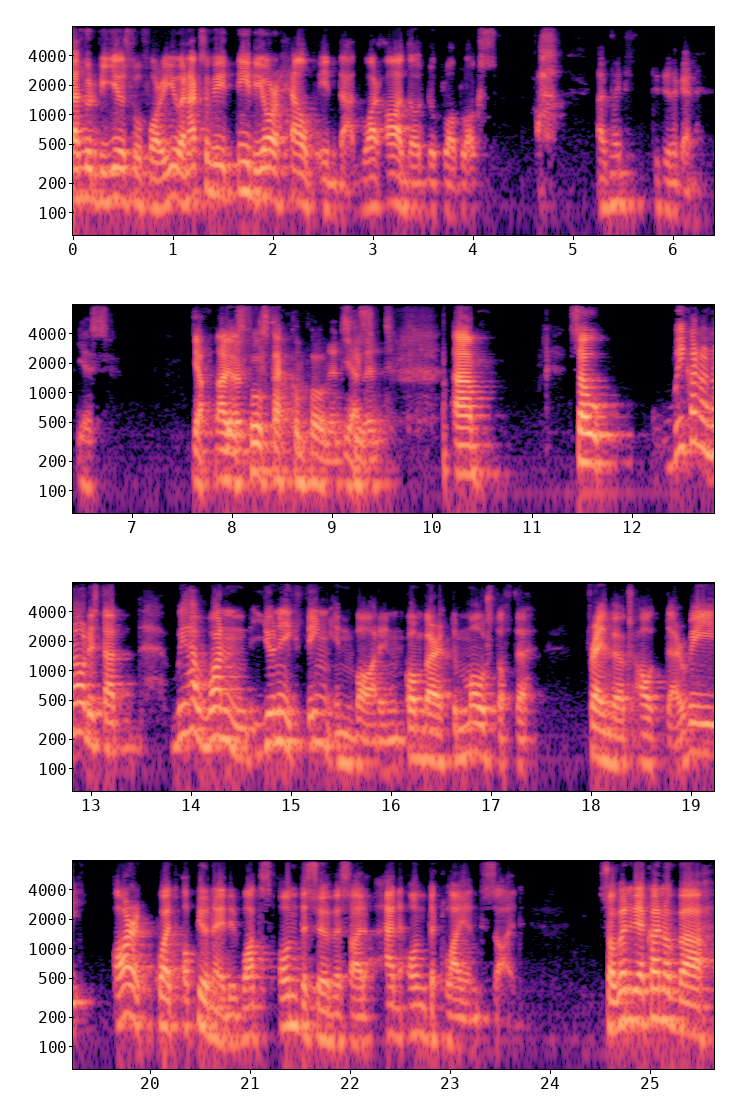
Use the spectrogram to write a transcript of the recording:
that would be useful for you? And actually, we need your help in that. What are those Duplo blocks? Ah, I made did it again. Yes. Yeah, I, Those full stack components Yes. you meant. Um, so we kind of noticed that we have one unique thing in Vaadin compared to most of the frameworks out there. We are quite opinionated what's on the server side and on the client side. So when we are kind of uh,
